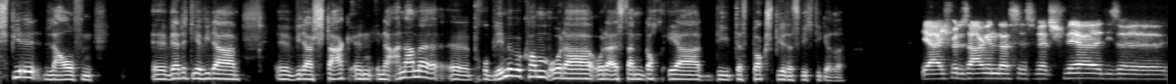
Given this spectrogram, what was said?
Spiel laufen? Äh, werdet ihr wieder, wieder stark in, in der Annahme äh, Probleme bekommen oder, oder ist dann doch eher die, das Blockspiel das Wichtigere? Ja, ich würde sagen, dass es wird schwer, diese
